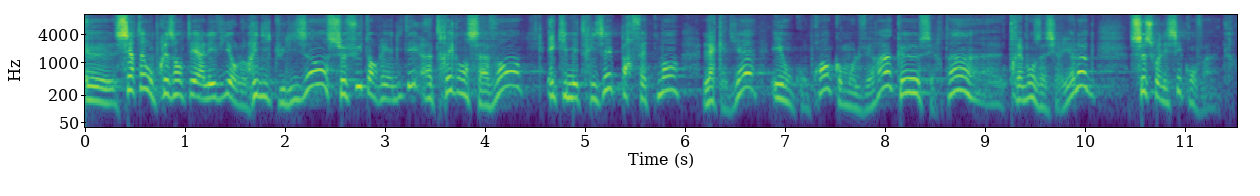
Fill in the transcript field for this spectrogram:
Euh, certains ont présenté à en le ridiculisant, ce fut en réalité un très grand savant et qui maîtrisait parfaitement l'acadien, et on comprend, comme on le verra, que certains euh, très bons assyriologues se soient laissés convaincre.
